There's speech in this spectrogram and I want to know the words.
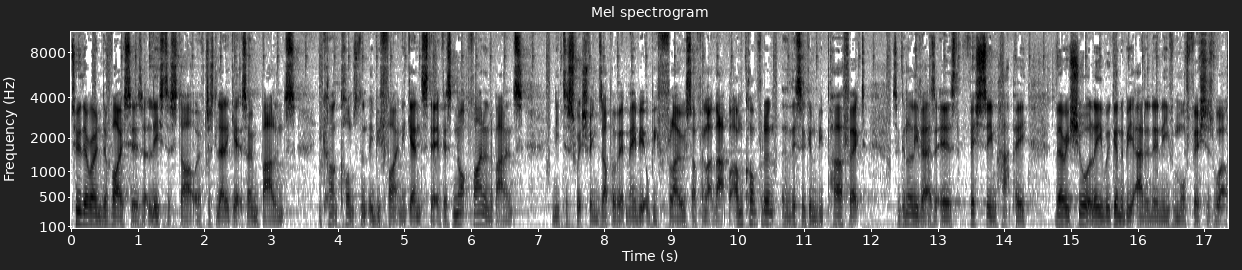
to their own devices, at least to start with. Just let it get its own balance. You can't constantly be fighting against it. If it's not finding the balance, you need to switch things up a bit. Maybe it'll be flow, something like that. But I'm confident that this is going to be perfect. So I'm going to leave it as it is. Fish seem happy. Very shortly, we're going to be adding in even more fish as well.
